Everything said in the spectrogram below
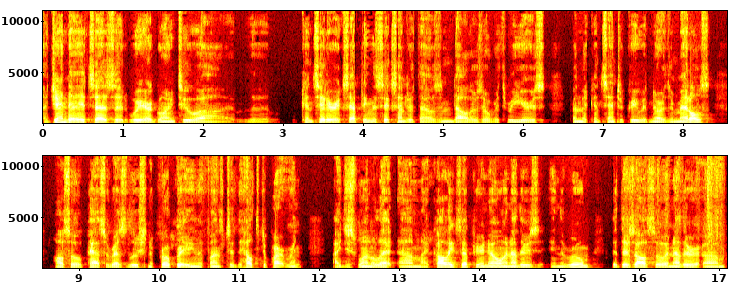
agenda, it says that we are going to uh, the- consider accepting the $600,000 over three years from the consent decree with Northern Metals, also pass a resolution appropriating the funds to the Health Department. I just want to let um, my colleagues up here know and others in the room that there's also another um,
